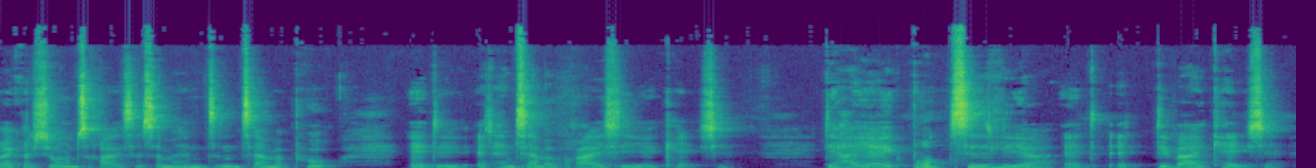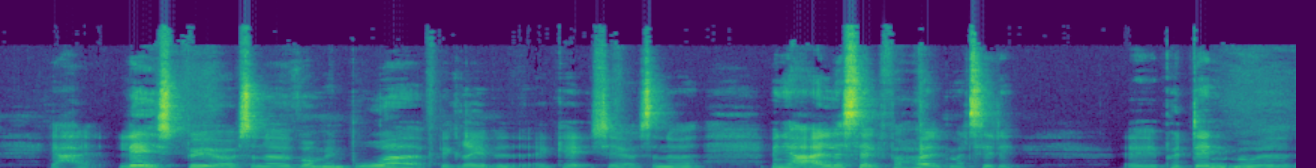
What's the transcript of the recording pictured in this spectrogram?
regressionsrejser, som han sådan tager mig på, at, øh, at han tager mig på rejse i akacia. Det har jeg ikke brugt tidligere, at, at det var akacia. Jeg har læst bøger og sådan noget, hvor man bruger begrebet akacia og sådan noget, men jeg har aldrig selv forholdt mig til det øh, på den måde.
